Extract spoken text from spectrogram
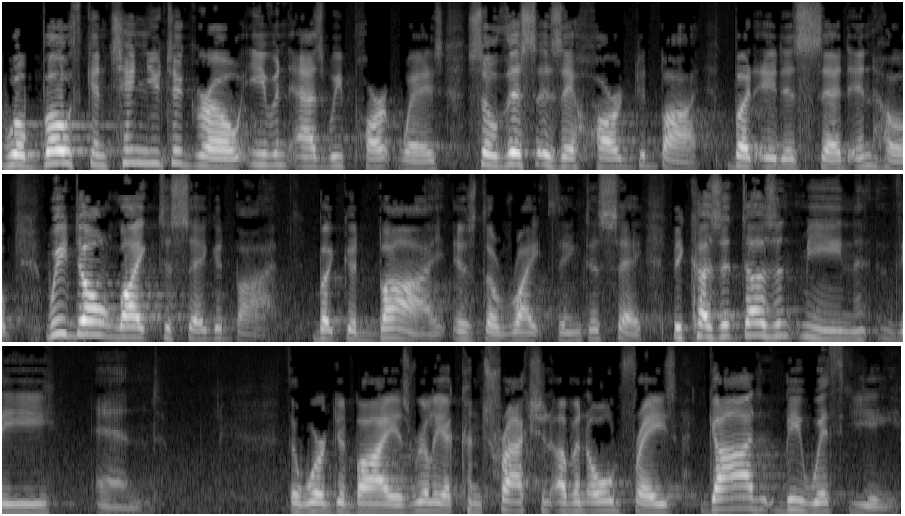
will both continue to grow even as we part ways. So this is a hard goodbye, but it is said in hope. We don't like to say goodbye, but goodbye is the right thing to say because it doesn't mean the end the word goodbye is really a contraction of an old phrase God be with ye.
